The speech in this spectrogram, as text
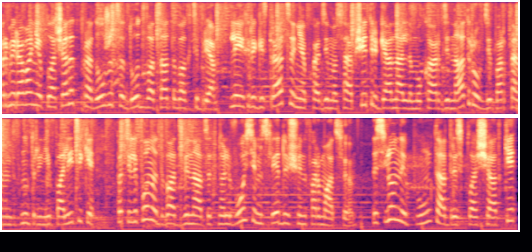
Формирование площадок продолжится до 20 октября. Для их регистрации необходимо сообщить региональному координатору в Департамент внутренней политики по телефону 21208 следующую информацию. Населенный пункт, адрес площадки,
